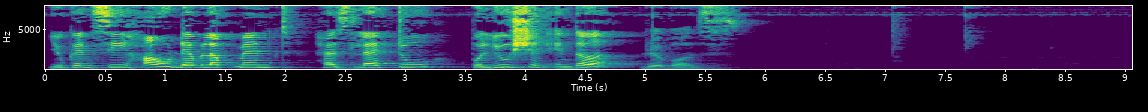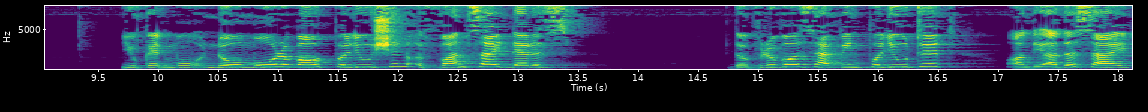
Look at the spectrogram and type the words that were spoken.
you can see how development has led to pollution in the rivers. You can mo know more about pollution. If one side there is, the rivers have been polluted. On the other side,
